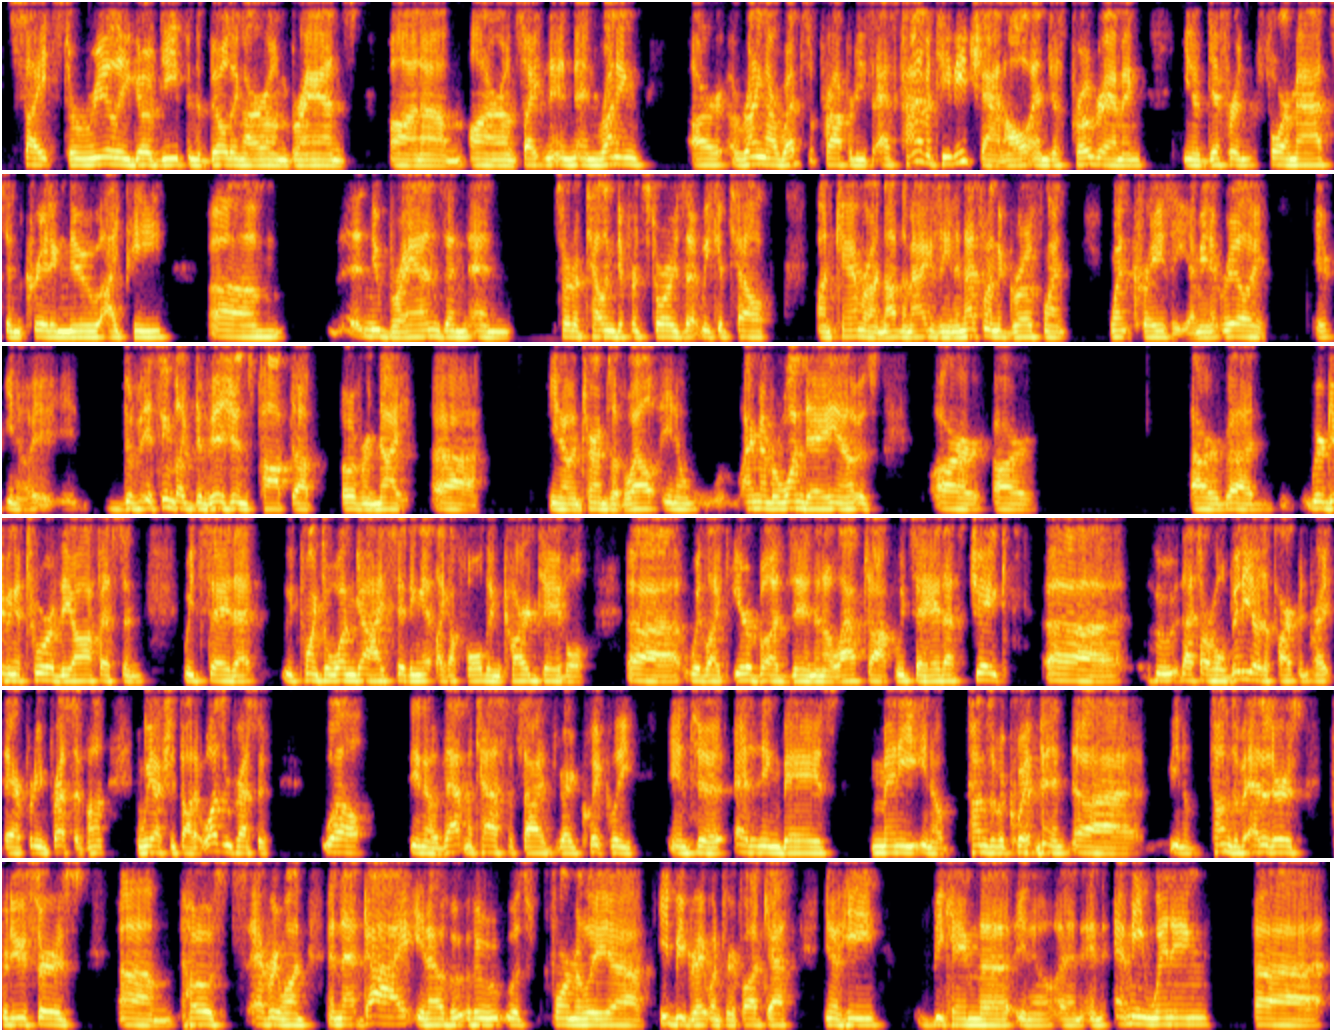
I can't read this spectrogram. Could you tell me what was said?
sites to really go deep into building our own brands on um, on our own site and, and, and running our running our web properties as kind of a TV channel and just programming you know different formats and creating new IP, um, new brands and and sort of telling different stories that we could tell on camera and not in the magazine. And that's when the growth went went crazy. I mean, it really, it, you know, it, it, it seemed like divisions popped up overnight. Uh, you know, in terms of well, you know, I remember one day, you know, it was our our our uh, we are giving a tour of the office, and we'd say that we'd point to one guy sitting at like a folding card table uh, with like earbuds in and a laptop. We'd say, "Hey, that's Jake." Uh, who that's our whole video department right there. Pretty impressive, huh? And we actually thought it was impressive. Well, you know, that metastasized very quickly into editing bays, many, you know, tons of equipment, uh, you know, tons of editors, producers, um, hosts, everyone. And that guy, you know, who who was formerly uh, he'd be a great one for your podcast. You know, he became the, you know, an, an Emmy winning uh,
